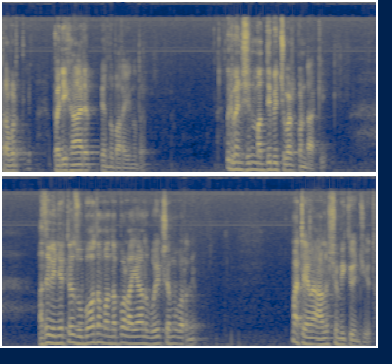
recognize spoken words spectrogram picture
പ്രവൃത്തി പരിഹാരം എന്ന് പറയുന്നത്. ഒരു മനുഷ്യൻ മദ്യപിച്ച് വഴക്കുണ്ടാക്കി. അത് കഴിഞ്ഞിട്ട് സുബോധം വന്നപ്പോൾ അയാൾ പോയി ക്ഷമ പറഞ്ഞു. മറ്റേ ആൾ ക്ഷമിക്കുകയും ചെയ്തു.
